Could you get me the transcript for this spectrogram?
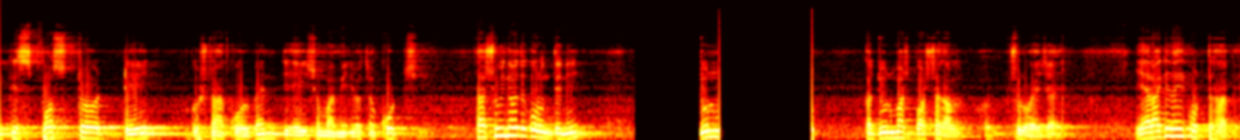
একটি স্পষ্ট ডেট ঘোষণা করবেন যে এই সময় আমি নির্বাচন করছি। তার সুবিধা করুন তিনি। জুন জুন মাস বর্ষাকাল শুরু হয়ে যায়। এর আগে তাকে করতে হবে।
